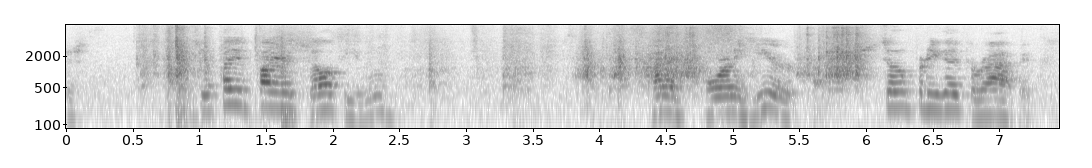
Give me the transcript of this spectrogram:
just you play it by yourself even. Kind of torn here still pretty good graphics.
